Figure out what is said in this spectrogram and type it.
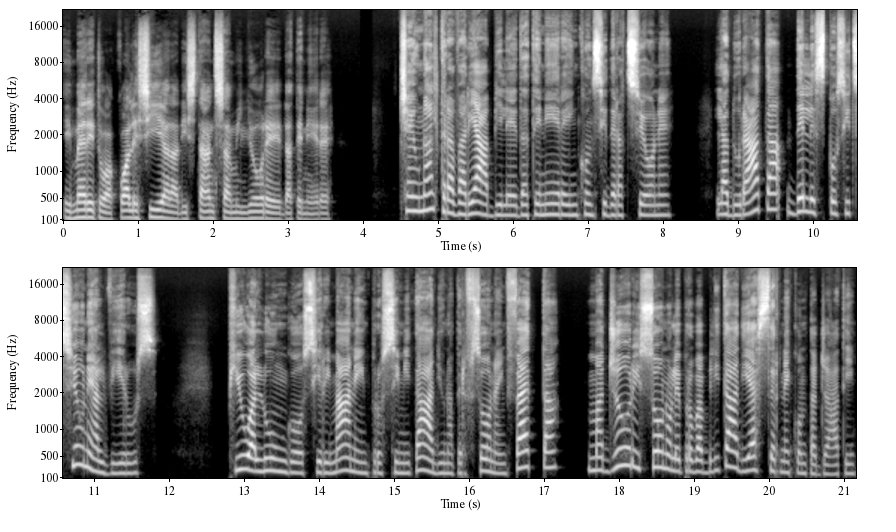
in merito a quale sia la distanza migliore da tenere. C'è un'altra variabile da tenere in considerazione, la durata dell'esposizione al virus. Più a lungo si rimane in prossimità di una persona infetta, maggiori sono le probabilità di esserne contagiati.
